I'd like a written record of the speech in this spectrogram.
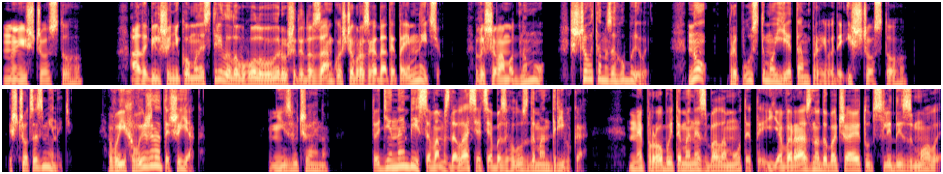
Ну і що з того? Але більше нікому не стрілило в голову вирушити до замку, щоб розгадати таємницю. Лише вам одному. Що ви там загубили? Ну, припустимо, є там привиди. І що з того? Що це змінить? Ви їх виженете чи як? Ні, звичайно. Тоді на біса вам здалася ця безглузда мандрівка. Не пробуйте мене збаламутити, я виразно добачаю тут сліди змови,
